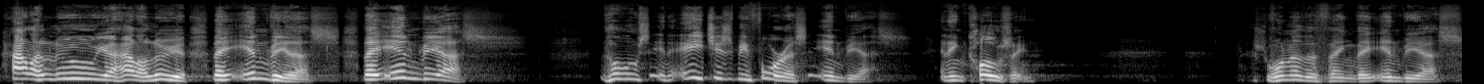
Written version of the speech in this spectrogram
Hallelujah, hallelujah. They envy us. They envy us. Those in ages before us envy us. And in closing, there's one other thing they envy us.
